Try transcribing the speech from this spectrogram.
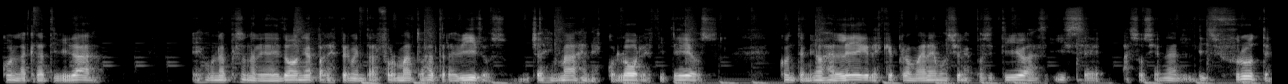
con la creatividad es una personalidad idónea para experimentar formatos atrevidos, muchas imágenes, colores, videos, contenidos alegres que promueven emociones positivas y se asocian al disfrute.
